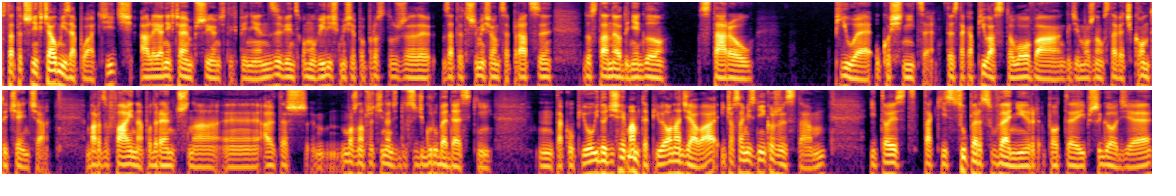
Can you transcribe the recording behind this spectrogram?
Ostatecznie chciał mi zapłacić, ale ja nie chciałem przyjąć tych pieniędzy, więc umówiliśmy się po prostu, że za te trzy miesiące pracy dostanę od niego starą piłę ukośnicę. To jest taka piła stołowa, gdzie można ustawiać kąty cięcia. Bardzo fajna, podręczna, e, ale też można przecinać dosyć grube deski taką piłą i do dzisiaj mam tę piłę, ona działa i czasami z niej korzystam. I to jest taki super suwenir po tej przygodzie.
